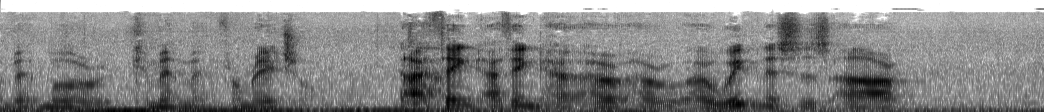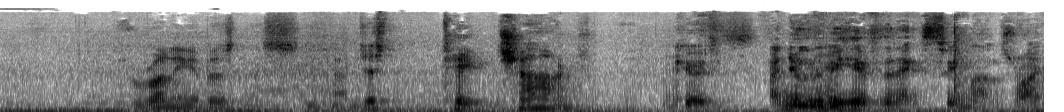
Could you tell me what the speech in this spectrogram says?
a bit more commitment from Rachel. I think I think her, her, her, her weaknesses are running a business. Just take charge. Good. And you're going to be here for the next three months, right?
